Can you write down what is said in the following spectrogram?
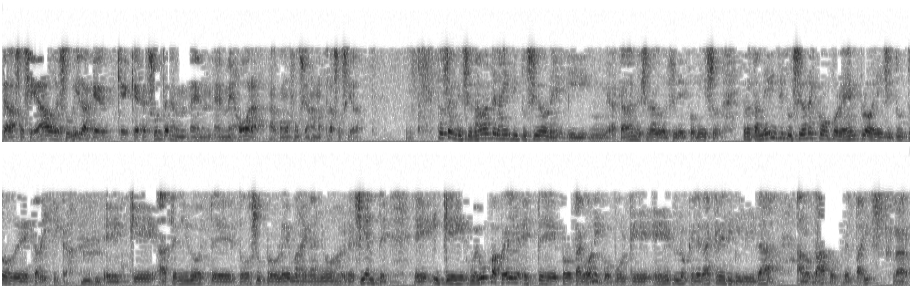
de, la sociedad o de su vida que, que, resulten en, en mejora a cómo funciona nuestra sociedad. Entonces mencionabas de las instituciones y mm, acabas de mencionar lo del fideicomiso, pero también instituciones como por ejemplo el Instituto de Estadística, eh, que ha tenido este, todos sus problemas en años recientes eh, y que juega un papel este, protagónico porque es lo que le da credibilidad a los datos del país. Claro.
